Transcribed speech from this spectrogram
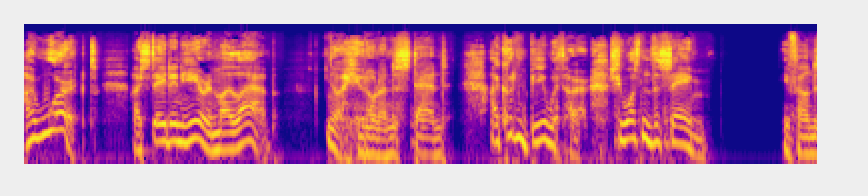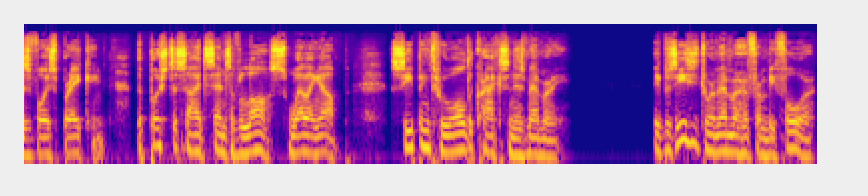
I worked. I stayed in here in my lab. Oh, you don't understand. I couldn't be with her. She wasn't the same. He found his voice breaking, the pushed aside sense of loss welling up, seeping through all the cracks in his memory. It was easy to remember her from before,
